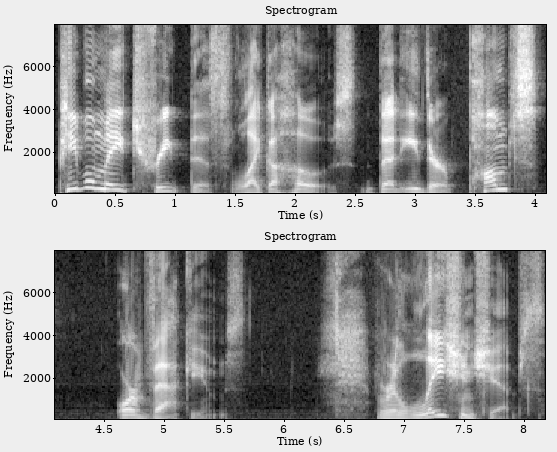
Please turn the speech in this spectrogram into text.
People may treat this like a hose that either pumps or vacuums. Relationships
